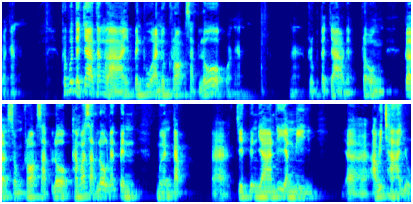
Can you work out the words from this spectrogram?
ว่ากันพระพุทธเจ้าทั้งหลายเป็นผู้อนุเคราะห์สัตว์โลกว่างั้นนะพระพุทธเจ้าเนี่ยพระองค์ก็สงเคราะห์สัตว์โลกคำว่าสัตว์โลกนั้นเป็นเหมือนกับ จิตวิญญาณที่ยังมีอวิชชาอยู่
